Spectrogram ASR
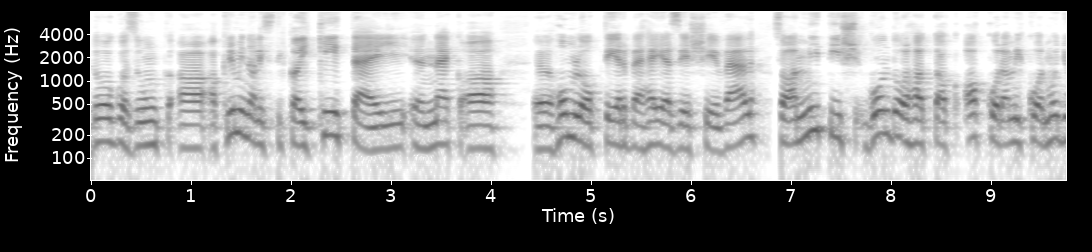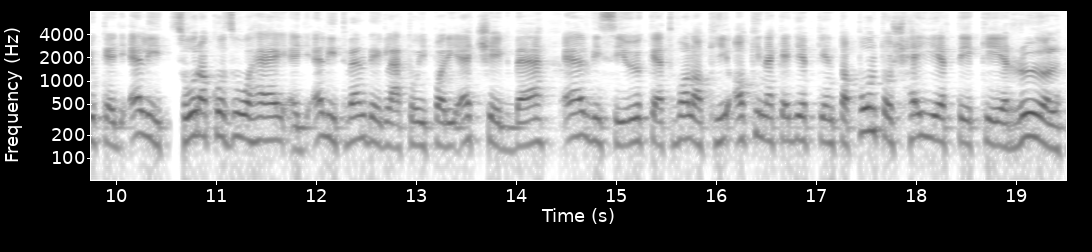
dolgozunk, a, a kriminalisztikai kételjnek a homlok térbe helyezésével. Szóval mit is gondolhattak akkor, amikor mondjuk egy elit szórakozóhely, egy elit vendéglátóipari egységbe elviszi őket valaki, akinek egyébként a pontos helyértékéről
